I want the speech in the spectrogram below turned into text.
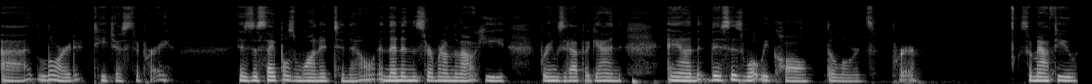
uh, "Lord, teach us to pray." His disciples wanted to know. And then in the Sermon on the Mount, he brings it up again. And this is what we call the Lord's Prayer. So, Matthew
